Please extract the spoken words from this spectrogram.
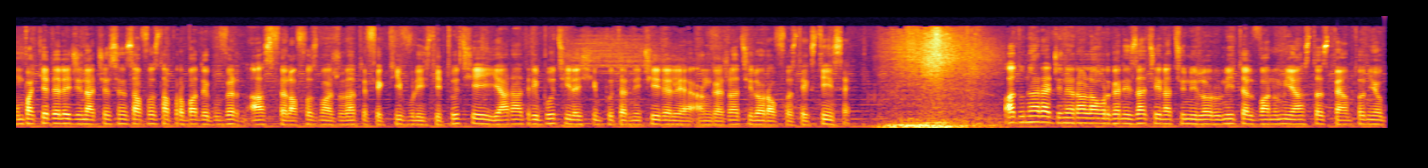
Un pachet de legi în acest sens a fost aprobat de guvern, astfel a fost majorat efectivul instituției, iar atribuțiile și împuternicirile angajaților au fost extinse. Adunarea Generală a Organizației Națiunilor Unite îl va numi astăzi pe Antonio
